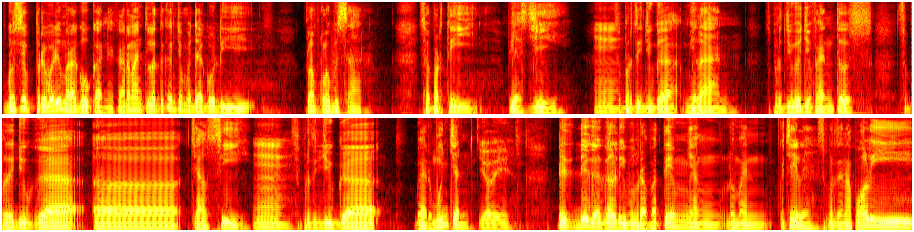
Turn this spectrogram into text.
gue sih pribadi meragukan ya karena Ancelotti kan cuma jago di klub-klub besar seperti PSG, Hmm. seperti juga Milan, seperti juga Juventus, seperti juga eh Chelsea, Hmm. seperti juga Bayern Munchen. Yoi. Dia, dia gagal di beberapa tim yang lumayan kecil ya, seperti Napoli.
